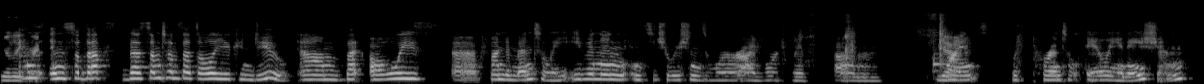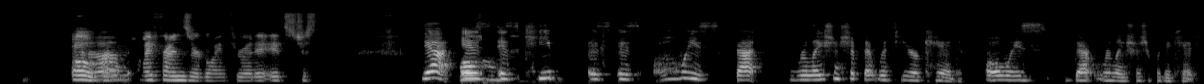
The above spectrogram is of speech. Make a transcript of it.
Really and, great. And so that's that sometimes that's all you can do. Um, but always uh, fundamentally, even in, in situations where I've worked with um, yeah. clients with parental alienation. Oh, um, my friends are going through it. It's just yeah, is is keep is is always that relationship that with your kid always that relationship with the kid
